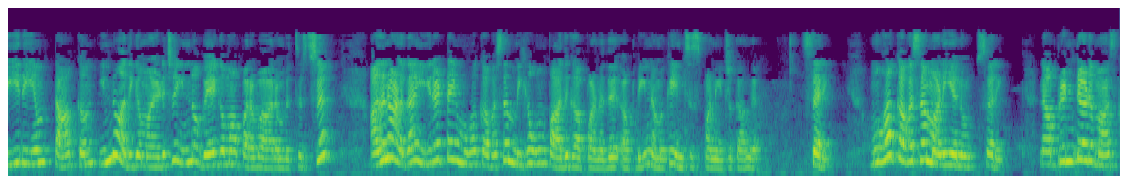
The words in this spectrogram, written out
வீரியம் தாக்கம் இன்னும் அதிகமாயிடுச்சு இன்னும் வேகமா பரவ ஆரம்பிச்சிருச்சு. அதனாலதான் இரட்டை முகக்கவசம் மிகவும் பாதுகாப்பானது அப்படின்னு நமக்கு இன்சிஸ்ட் பண்ணிட்டு இருக்காங்க. சரி முகக்கவசம் அணியணும். சரி நான் பிரிண்டட் மாஸ்க்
